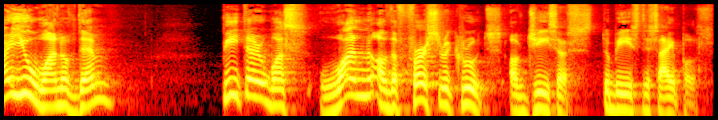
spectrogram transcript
Are you one of them? Peter was one of the first recruits of Jesus to be his disciples.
